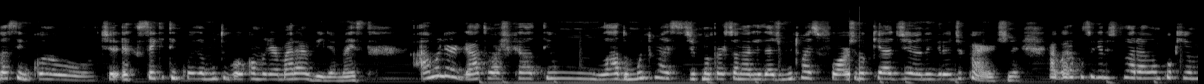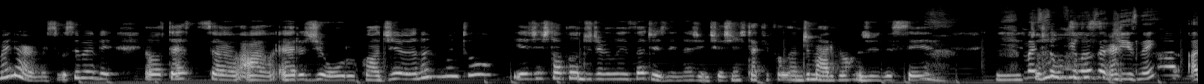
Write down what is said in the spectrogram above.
Assim, quando, eu sei que tem coisa muito boa com a Mulher Maravilha, mas a Mulher Gato eu acho que ela tem um lado muito mais, de uma personalidade muito mais forte do que a Diana em grande parte, né? Agora conseguiram explorar ela um pouquinho melhor, mas se você vai ver, ela testa a Era de Ouro com a Diana, muito. E a gente tá falando de vilões da Disney, né, gente? A gente tá aqui falando de Marvel, de DC. Mas são vilãs da Disney. A,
